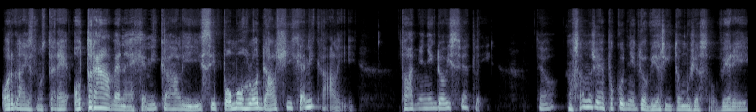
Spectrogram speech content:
organismus, které je otrávené chemikálií, si pomohlo další chemikálií. To ať mě někdo vysvětlí. Jo? No samozřejmě, pokud někdo věří tomu, že jsou viry,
